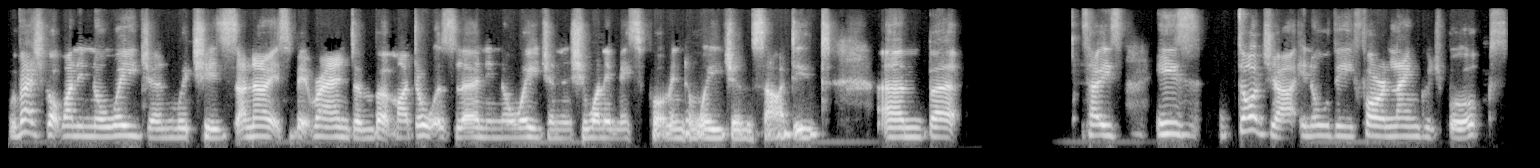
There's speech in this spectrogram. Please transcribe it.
We've actually got one in Norwegian, which is, I know it's a bit random, but my daughter's learning Norwegian and she wanted me to put them in Norwegian. So I did. Um, but so he's, he's Dodger in all the foreign language books.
